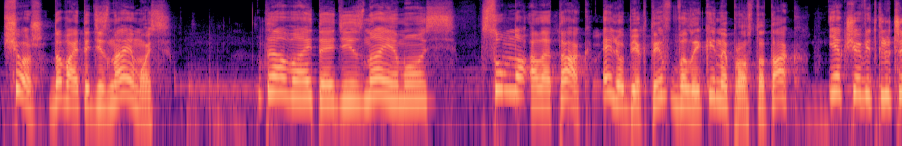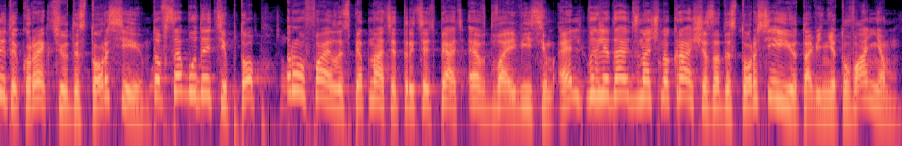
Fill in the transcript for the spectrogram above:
Що ж, давайте дізнаємось. Давайте дізнаємось. Сумно, але так, L-об'єктив великий не просто так. Якщо відключити корекцію дисторсії, то все буде тіп-топ. RAW файли з 1535 f2.8L виглядають значно краще за дисторсією та вінєтуванням.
